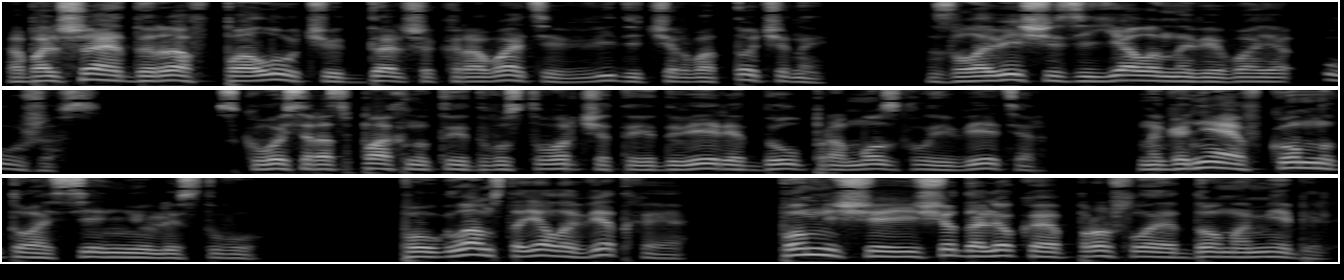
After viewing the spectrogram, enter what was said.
а большая дыра в полу чуть дальше кровати в виде червоточины зловеще зияла, навевая ужас. Сквозь распахнутые двустворчатые двери дул промозглый ветер, нагоняя в комнату осеннюю листву. По углам стояла ветхая, помнящая еще далекое прошлое дома мебель.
